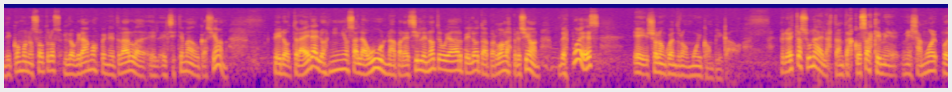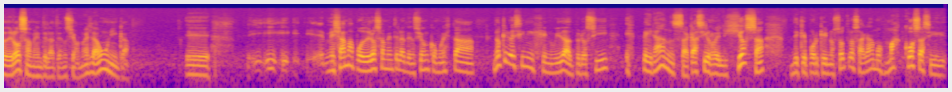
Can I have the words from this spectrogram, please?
de cómo nosotros logramos penetrar el sistema de educación pero traer a los niños a la urna para decirle no te voy a dar pelota, perdón la expresión, después eh, yo lo encuentro muy complicado. Pero esto es una de las tantas cosas que me, llamó poderosamente la atención, no es la única. Eh, y, me llama poderosamente la atención como esta, no quiero decir ingenuidad, pero sí esperanza casi religiosa de que porque nosotros hagamos más cosas y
